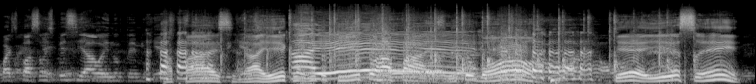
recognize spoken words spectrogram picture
participação especial aí no PMQ. Rapaz, aê, Claudito Aê! Pinto, rapaz. Muito bom. Que é isso, hein?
